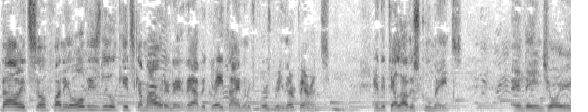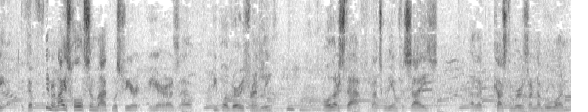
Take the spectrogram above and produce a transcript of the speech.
now it's so funny. All these little kids come out and they, they have a great time, and of course, bring their parents, and they tell other schoolmates, and they enjoy the you know nice wholesome atmosphere here. As uh, people are very friendly, all our staff. That's what we emphasize. Uh, that customers are number one.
